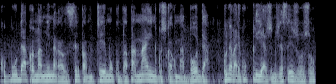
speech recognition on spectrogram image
kubuda kwemaminerals zvisiri pamutemo kubva pamine kusvika kumabhodha kune vari kuclear zvinhu zvese izvozvo.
